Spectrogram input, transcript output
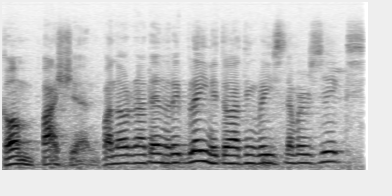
Compassion. Panoorin natin replay nito ating race number 6.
